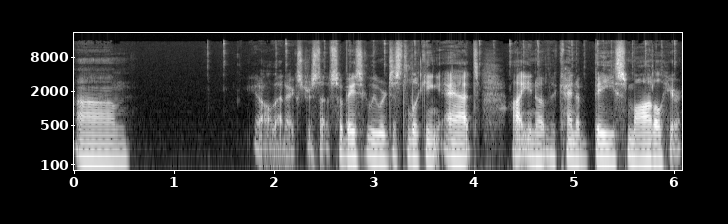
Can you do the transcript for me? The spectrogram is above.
Um, get all that extra stuff. So basically we're just looking at, uh, you know, the kind of base model here.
